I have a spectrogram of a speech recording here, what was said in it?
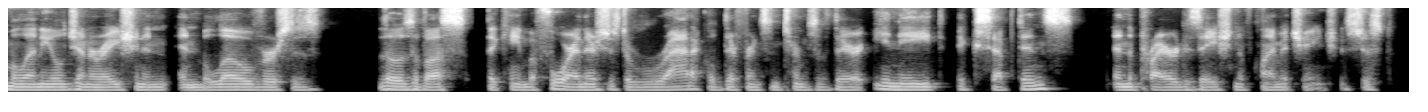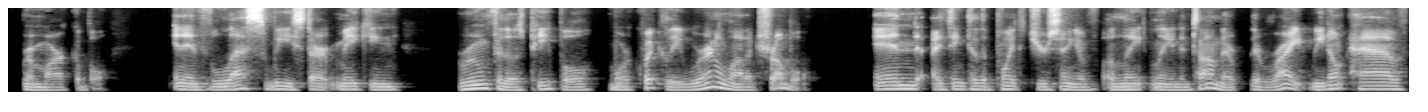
millennial generation and, and below versus those of us that came before. And there's just a radical difference in terms of their innate acceptance and the prioritization of climate change. It's just remarkable and unless we start making room for those people more quickly we're in a lot of trouble and i think to the point that you're saying of elaine, elaine and tom they're, they're right we don't have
